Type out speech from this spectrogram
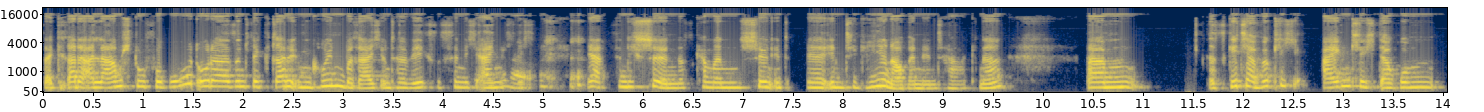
da gerade Alarmstufe rot oder sind wir gerade im grünen Bereich unterwegs? Das finde ich eigentlich, ja, genau. ja finde ich schön. Das kann man schön äh, integrieren auch in den Tag, ne? Ähm, es geht ja wirklich eigentlich darum,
